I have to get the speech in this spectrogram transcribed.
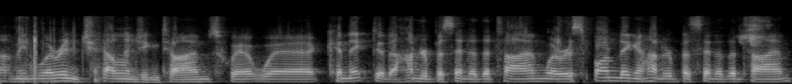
I mean, we're in challenging times where we're connected 100% of the time. We're responding 100% of the time.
